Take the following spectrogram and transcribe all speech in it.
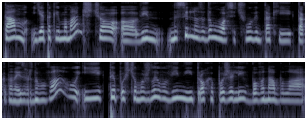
там є такий момент, що о, він не сильно задумувався, чому він так і так на неї звернув увагу, і типу, що можливо він її трохи пожалів, бо вона була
